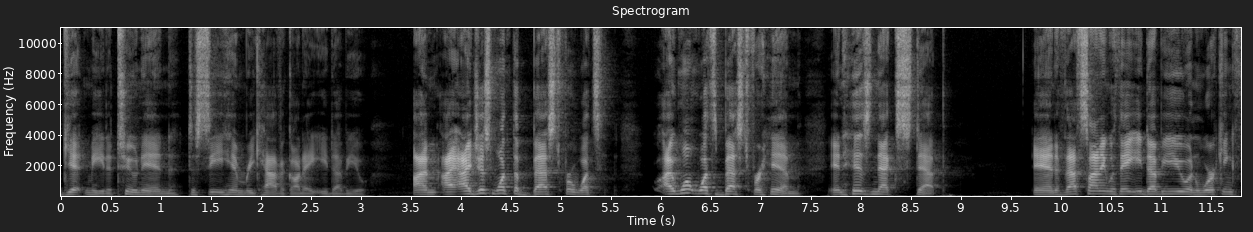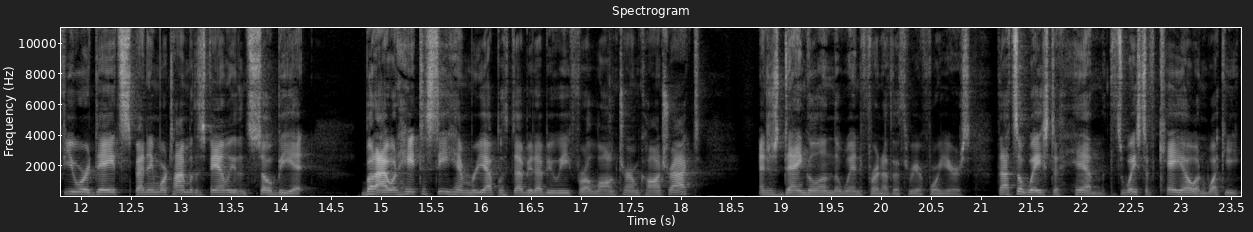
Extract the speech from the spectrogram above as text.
get me to tune in to see him wreak havoc on AEW. I'm I, I just want the best for what's I want what's best for him in his next step. And if that's signing with AEW and working fewer dates, spending more time with his family, then so be it. But I would hate to see him re up with WWE for a long term contract and just dangle in the wind for another three or four years. That's a waste of him. It's a waste of KO and what he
